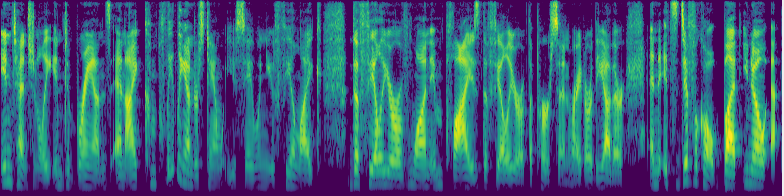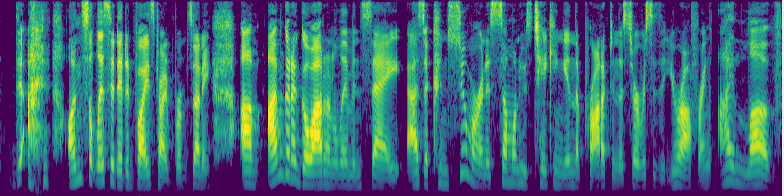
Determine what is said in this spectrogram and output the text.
intentionally into brands. And I completely understand what you say when you feel like the failure of one implies the failure of the person, right, or the other. And it's difficult, but you know, unsolicited advice time from Sonni. Um, I'm going to go out on a limb and say, as a consumer and as someone who's taking in the product and the services that you're offering, I love.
